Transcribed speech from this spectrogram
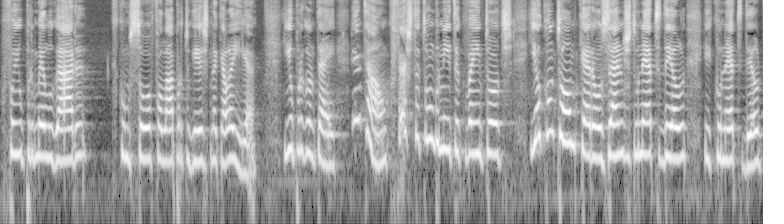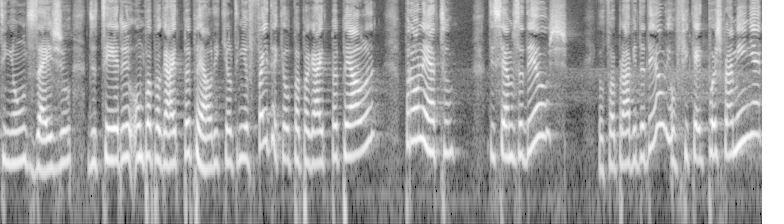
foi o primeiro lugar que começou a falar português naquela ilha. E eu perguntei, então, que festa tão bonita que vêm todos? E ele contou-me que eram os anos do neto dele e que o neto dele tinha um desejo de ter um papagaio de papel e que ele tinha feito aquele papagaio de papel para o neto. Dissemos adeus, ele foi para a vida dele, eu fiquei depois para a minha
